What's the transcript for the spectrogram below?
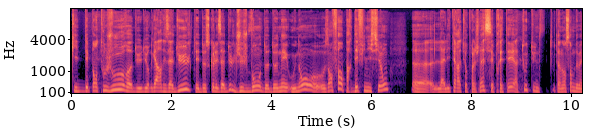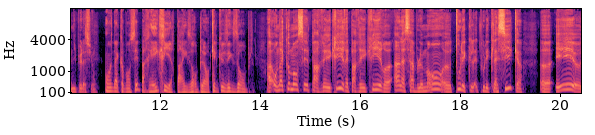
qui dépend toujours du, regard des adultes et de ce que les adultes jugent bon de donner ou non aux enfants. Par définition, euh, la littérature pour la jeunesse s'est prêtée à tout un ensemble de manipulations. On a commencé par réécrire, par exemple. Alors, quelques exemples. Ah, on a commencé par réécrire et par réécrire inlassablement euh, tous, les tous les classiques euh, euh,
